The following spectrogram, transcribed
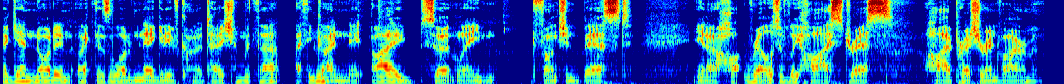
again not in like there's a lot of negative connotation with that I think I ne- I certainly function best in a ho- relatively high stress high pressure environment.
